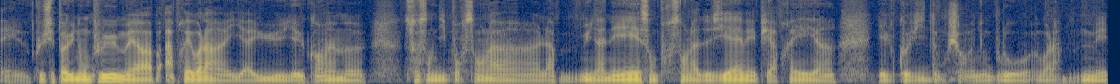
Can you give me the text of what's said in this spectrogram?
et que j'ai pas eu non plus. Mais ap- après, voilà, il y a eu, y a eu quand même euh, 70% la, la- une année, 100% la deuxième, et puis après, il y, a, eu le Covid, donc je suis revenu au boulot. euh, Voilà. Mais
